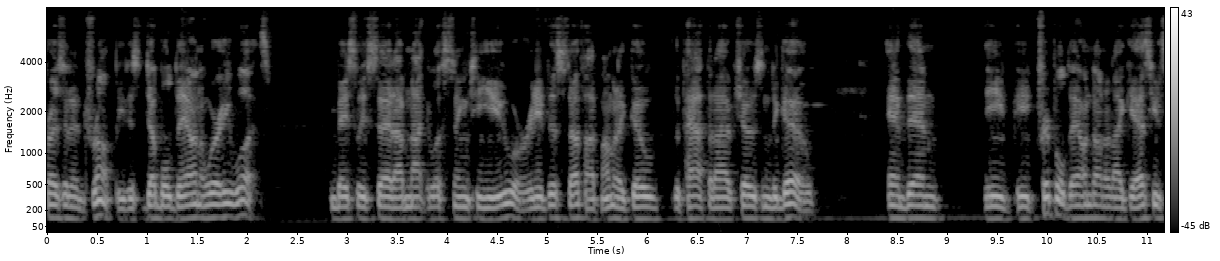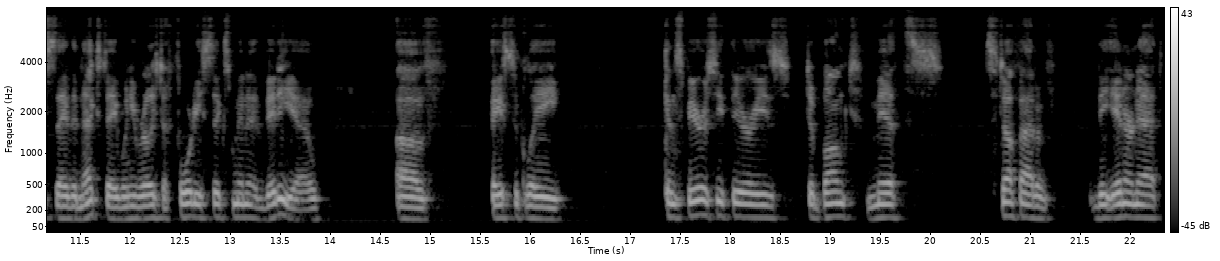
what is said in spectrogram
President Trump. He just doubled down on where he was and basically said, I'm not listening to you or any of this stuff. I'm, I'm going to go the path that I've chosen to go. And then he, he tripled down on it, I guess you'd say, the next day when he released a 46 minute video of basically conspiracy theories, debunked myths, stuff out of the internet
